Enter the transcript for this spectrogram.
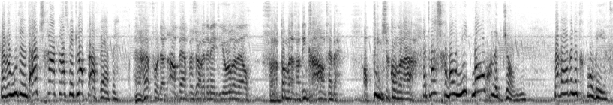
Maar we moeten het uitschakelen als we het lab afwerpen. Voor dat afwerpen zorgen de meteoren wel. Verdomme dat we het niet gehaald hebben. Op 10 seconden na. Het was gewoon niet mogelijk, John. Maar we hebben het geprobeerd.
